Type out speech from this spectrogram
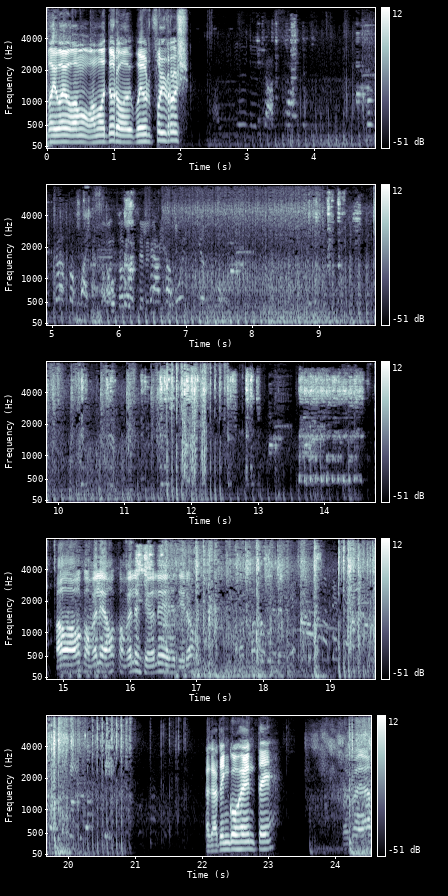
Voy, voy, vamos, vamos duro. Voy full rush. Viene el gas. Contrato fallido. Se acabó el tiempo. Vamos, vamos con Vélez, vamos con Vélez, que Vélez se tiró. Acá tengo gente. Voy para allá.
